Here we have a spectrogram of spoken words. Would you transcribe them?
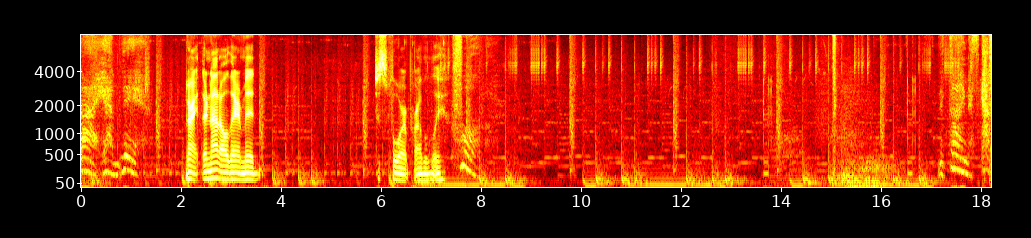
I am there. All right, they're not all there mid. Just four probably. The time has come.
